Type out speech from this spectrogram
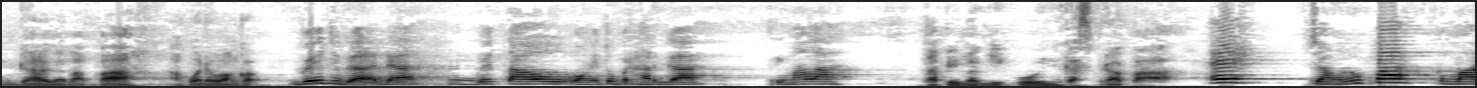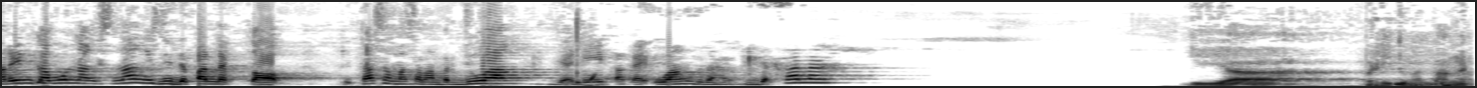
Udah, gak apa-apa. Aku ada uang kok. Gue juga ada. Gue tahu uang itu berharga. Terimalah. Tapi bagiku ini gak seberapa. Eh, jangan lupa. Kemarin kamu nangis-nangis di depan laptop. Kita sama-sama berjuang. Jadi pakai uang juga harus bijaksana. Dia perhitungan banget.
